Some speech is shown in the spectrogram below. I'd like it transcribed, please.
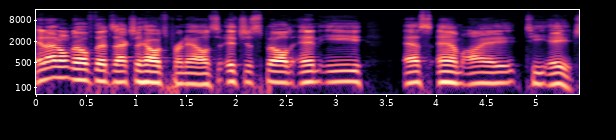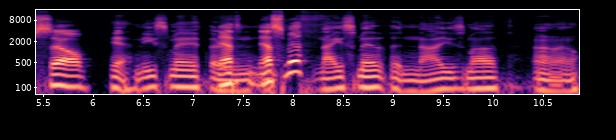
And I don't know if that's actually how it's pronounced. It's just spelled N E S M I T H. So Yeah, Neesmith or Neth- N- Nesmith? Naismith and Naismith. I don't know.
